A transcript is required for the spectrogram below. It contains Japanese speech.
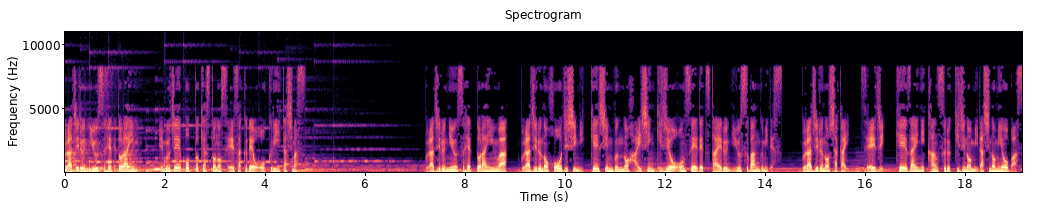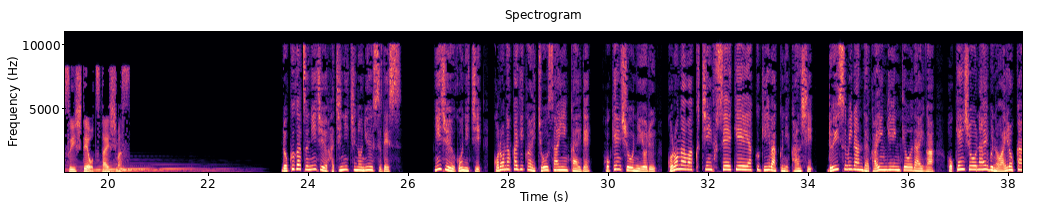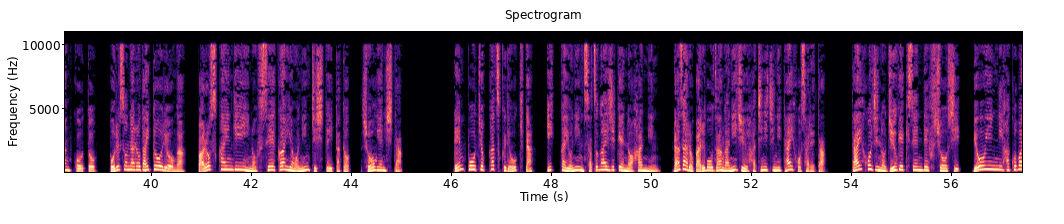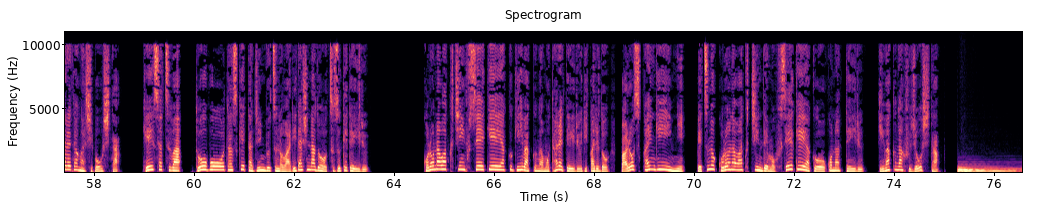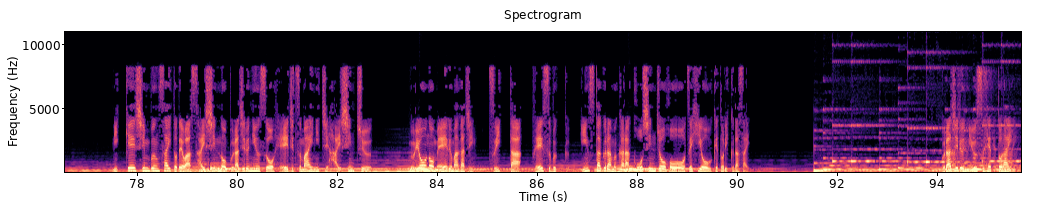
ブラジルニュースヘッドライン MJ ポッドキャストの制作でお送りいたします。ブラジルニュースヘッドラインはブラジルの法事紙日経新聞の配信記事を音声で伝えるニュース番組です。ブラジルの社会政治経済に関する記事の見出しのみを抜粋してお伝えします。6月28日のニュースです。25日、コロナ禍議会調査委員会で、保健省によるコロナワクチン不正契約疑惑に関し、ルイス・ミランダ下院議員兄弟が保健省内部の賄賂観光と、ボルソナロ大統領がバロス下院議員の不正関与を認知していたと証言した。連邦直轄区で起きた一家4人殺害事件の犯人、ラザロ・バルボーザが28日に逮捕された。逮捕時の銃撃戦で負傷し、病院に運ばれたが死亡した。警察は逃亡を助けた人物の割り出しなどを続けている。コロナワクチン不正契約疑惑が持たれているリカルド・バロス会議員に別のコロナワクチンでも不正契約を行っている疑惑が浮上した。日経新聞サイトでは最新のブラジルニュースを平日毎日配信中。無料のメールマガジン、Twitter、Facebook、Instagram から更新情報をぜひお受け取りください。ブラジルニュースヘッドライン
